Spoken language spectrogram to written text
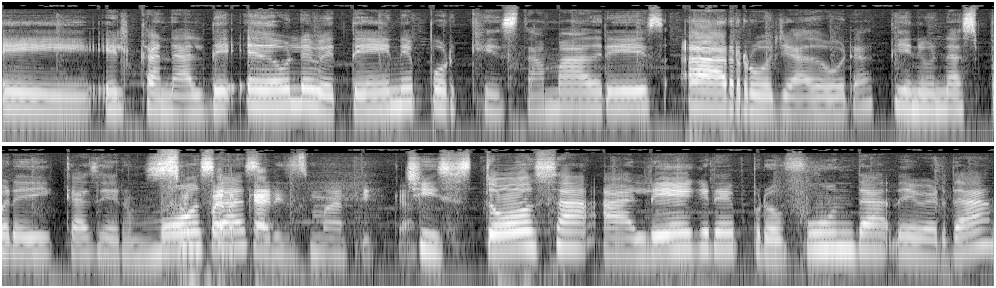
eh, el canal de EWTN porque esta madre es arrolladora, tiene unas prédicas hermosas, carismática, chistosa, alegre, profunda, de verdad,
